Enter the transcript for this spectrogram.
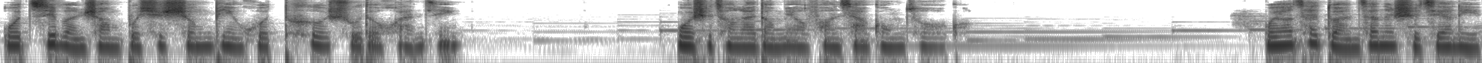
我基本上不是生病或特殊的环境，我是从来都没有放下工作过。我要在短暂的时间里。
